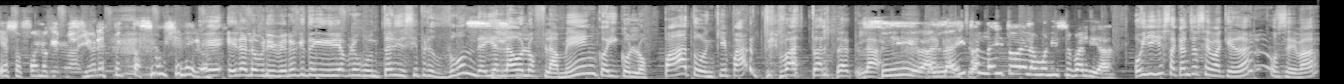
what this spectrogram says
eso fue lo que mayor expectación generó. Eh, era lo primero que te quería preguntar, y decía, pero ¿dónde? Ahí al lado de los flamencos, ahí con los patos, ¿en qué parte va a estar la, Sí, al ladito, al ladito de la municipalidad. Oye, ¿y esa cancha se va a quedar o se va?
